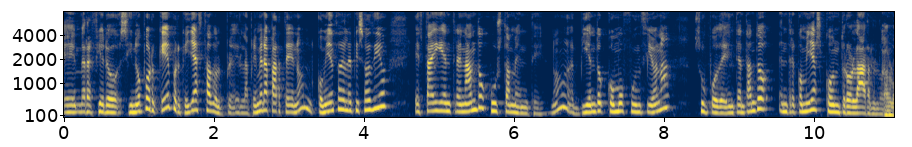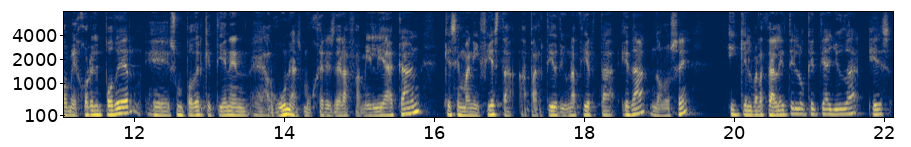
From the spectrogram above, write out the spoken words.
eh, me refiero, si no, ¿por qué? Porque ya ha estado la primera parte, ¿no? El comienzo del episodio está ahí entrenando justamente, ¿no? Viendo cómo funciona su poder, intentando, entre comillas, controlarlo. A lo mejor el poder eh, es un poder que tienen eh, algunas mujeres de la familia Khan que se manifiesta a partir de una cierta edad, no lo sé, y que el brazalete lo que te ayuda es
